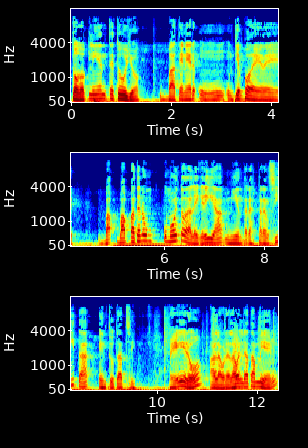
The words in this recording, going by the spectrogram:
todo cliente tuyo va a tener un, un tiempo de... de- va, va, va a tener un, un momento de alegría mientras transita en tu taxi. Pero, a la hora de la verdad también,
